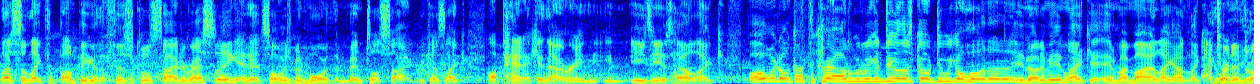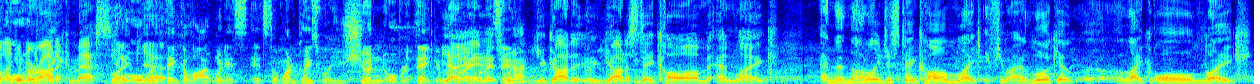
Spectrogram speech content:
less of like the bumping or the physical side of wrestling, and it's always been more of the mental side because like I'll panic in that ring easy as hell. Like oh we don't got the crowd, what are we gonna do? Let's go. Do we go? You know what I mean? Like in my mind, like I like I turn into like a neurotic mess. You Like yeah. overthink a lot when it's it's the one place where you shouldn't overthink. Am yeah, I right when I say that? You gotta you gotta stay calm and like, and then not only just stay calm. Like if you I look at uh, like old like.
